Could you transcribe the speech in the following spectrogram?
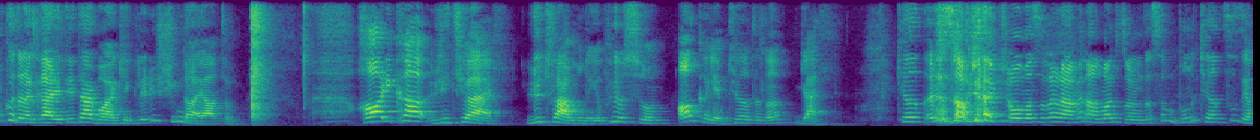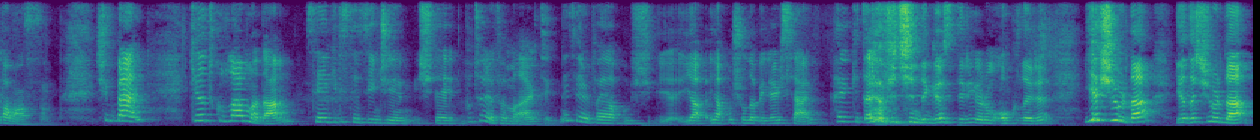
bu kadar hakaret yeter bu erkekleri. Şimdi hayatım. Harika ritüel. Lütfen bunu yapıyorsun. Al kalem kağıdını gel. Kağıtlara zam gelmiş olmasına rağmen almak zorundasın. Bunu kağıtsız yapamazsın. Şimdi ben kağıt kullanmadan sevgili Sezinciğim işte bu tarafa mı artık ne tarafa yapmış ya- yapmış olabilirsen her iki taraf için de gösteriyorum okları. Ya şurada ya da şurada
